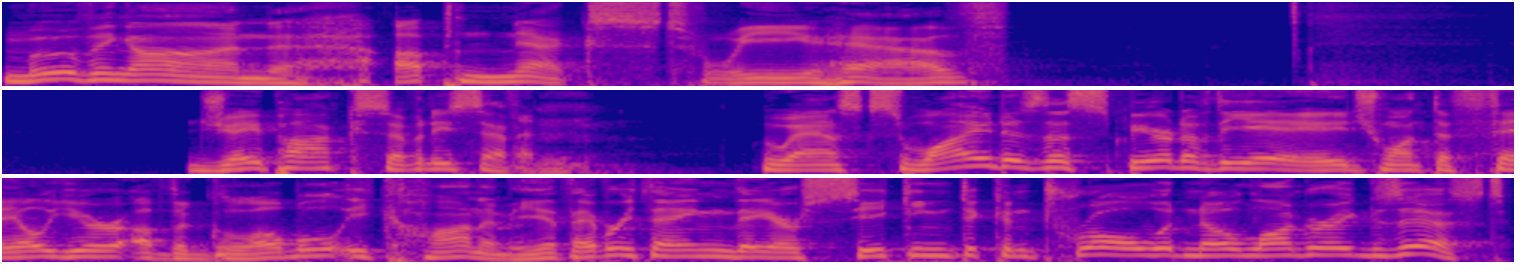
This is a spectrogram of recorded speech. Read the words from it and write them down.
Moving on, up next we have JPOC77, who asks Why does the spirit of the age want the failure of the global economy if everything they are seeking to control would no longer exist?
